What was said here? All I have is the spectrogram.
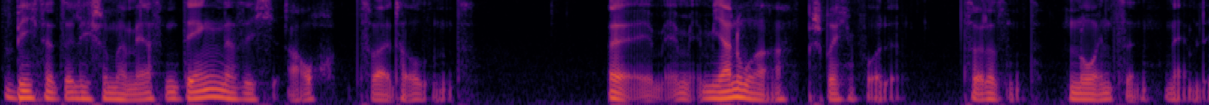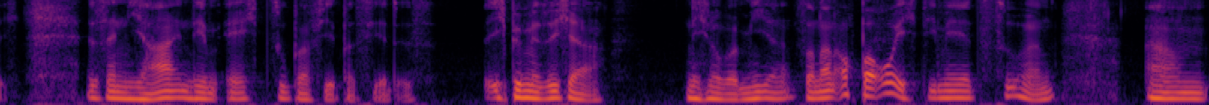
bin ich tatsächlich schon beim ersten Ding, das ich auch 2000, äh, im, im Januar besprechen wollte. 2019 nämlich. Es ist ein Jahr, in dem echt super viel passiert ist. Ich bin mir sicher, nicht nur bei mir, sondern auch bei euch, die mir jetzt zuhören, ähm,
